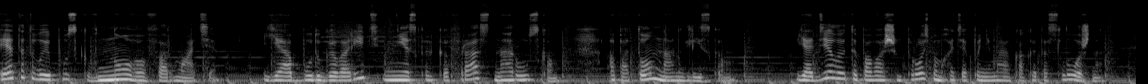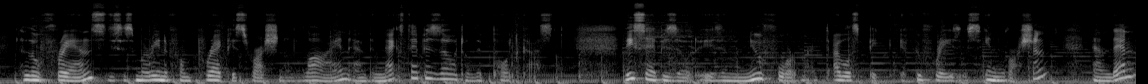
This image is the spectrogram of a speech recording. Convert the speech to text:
Этот выпуск в новом формате. Я буду говорить несколько фраз на русском, а потом на английском. Я делаю это по вашим просьбам, хотя понимаю, как это сложно – Hello, friends. This is Marina from Practice Russian Online and the next episode of the podcast. This episode is in a new format. I will speak a few phrases in Russian and then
